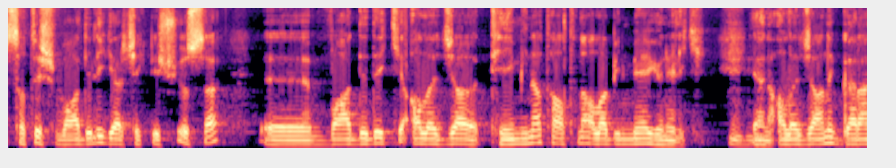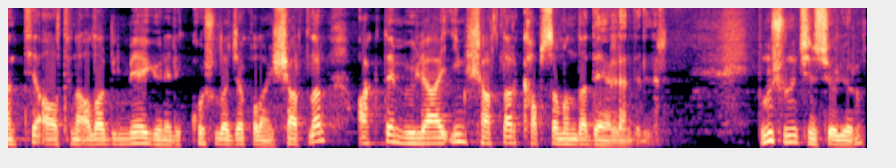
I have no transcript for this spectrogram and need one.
satış vadeli gerçekleşiyorsa e, vadedeki alacağı teminat altına alabilmeye yönelik yani alacağını garanti altına alabilmeye yönelik koşulacak olan şartlar akde mülaim şartlar kapsamında değerlendirilir. Bunu şunun için söylüyorum.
